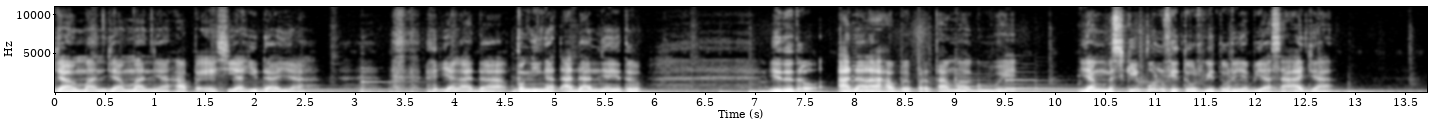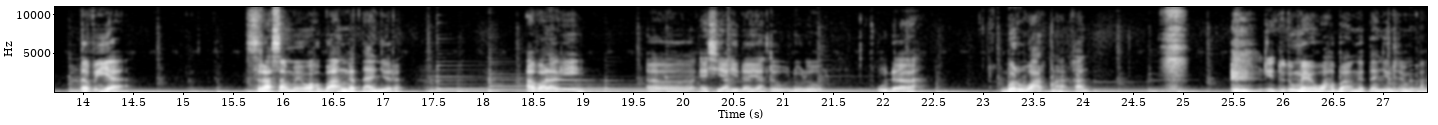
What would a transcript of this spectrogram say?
zaman zamannya HP Asia Hidayah yang ada pengingat adannya itu? Itu tuh adalah HP pertama gue yang meskipun fitur-fiturnya biasa aja tapi ya serasa mewah banget anjir. Apalagi uh, Asia Hidayah tuh dulu udah berwarna kan. Itu tuh mewah banget anjir sumpah.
